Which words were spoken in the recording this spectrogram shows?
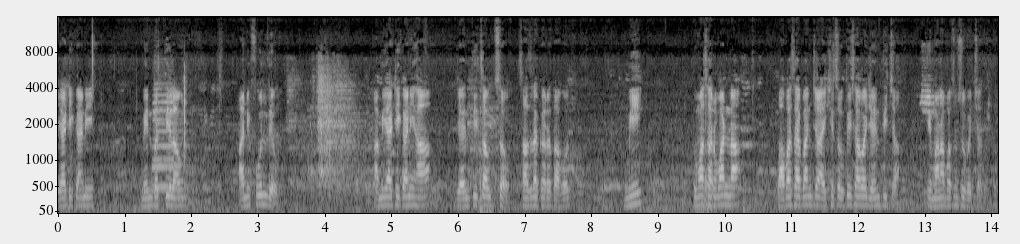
या ठिकाणी मेणबत्ती लावून आणि फूल देऊन आम्ही या ठिकाणी हा जयंतीचा उत्सव साजरा करत आहोत. मी तुम्हा सर्वांना बाबासाहेबांच्या एकशे चौतीसाव्या जयंतीच्या ते मनापासून शुभेच्छा देतो.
